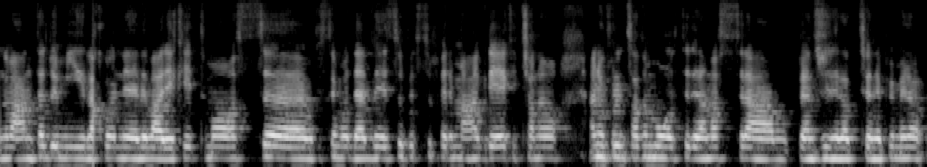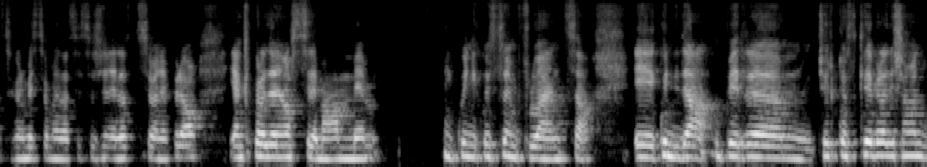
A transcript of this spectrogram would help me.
90-2000 con le varie Kate Moss, eh, queste modelle super super magre che ci hanno, hanno influenzato molte della nostra penso, generazione, più o meno secondo me siamo nella stessa generazione, però è anche quella delle nostre mamme e quindi questo influenza. E quindi da, per um, circoscriverla diciamo,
